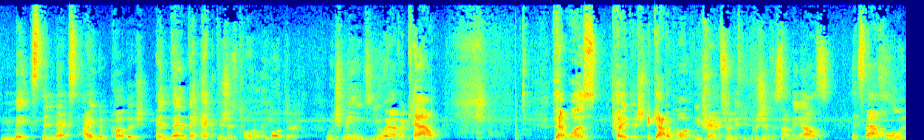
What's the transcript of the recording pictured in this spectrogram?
makes the next item Kodesh, and then the Hekdesh is totally mutter. Which means you have a cow that was Kodesh, it got a mun, you transfer the Kedusha to something else, it's now Chulin.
